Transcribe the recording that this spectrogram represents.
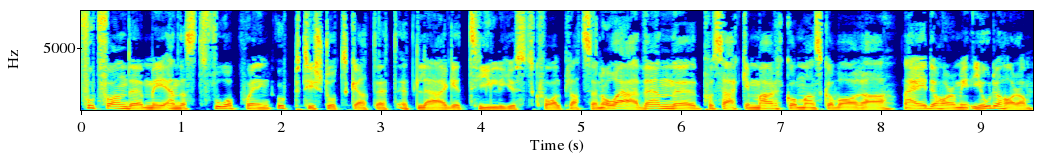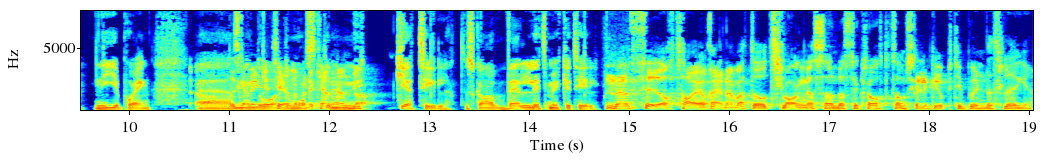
fortfarande med endast två poäng upp till Stuttgart ett, ett läge till just kvalplatsen. Och även eh, på säker mark om man ska vara... Nej, det har de. Jo, det har de. Nio poäng. Eh, det ska men mycket då, till, då men det kan hända. Mycket till. Det ska ha väldigt mycket till. Men Fürth har ju redan varit utslagna sen. Det är klart att de ska ligga upp till Bundesliga.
